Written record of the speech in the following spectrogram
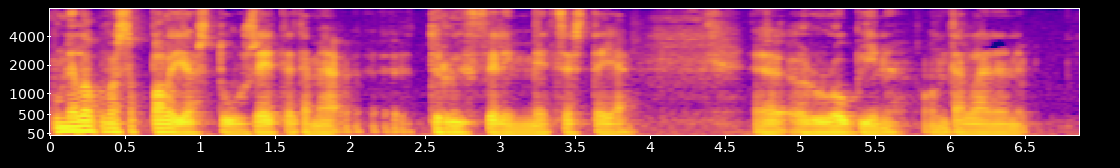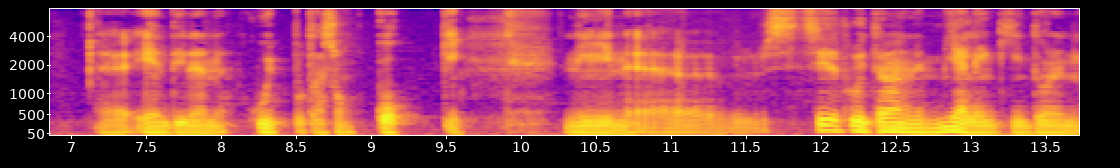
kun elokuvassa paljastuu se, että tämä Tryffelin metsästäjä Robin on tällainen entinen huipputason kokki, niin siitä tuli tällainen mielenkiintoinen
